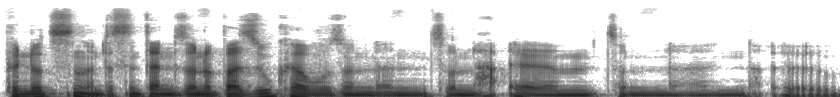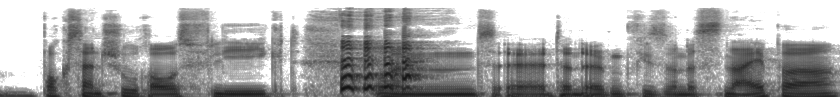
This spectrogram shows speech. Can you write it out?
benutzen. Und das sind dann so eine Bazooka, wo so ein, so ein, ähm, so ein äh, Boxhandschuh rausfliegt und äh, dann irgendwie so eine Sniper,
